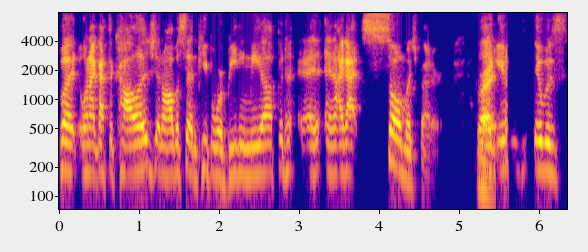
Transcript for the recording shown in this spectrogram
but when I got to college and all of a sudden people were beating me up and and, I got so much better. Like right. it, it was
